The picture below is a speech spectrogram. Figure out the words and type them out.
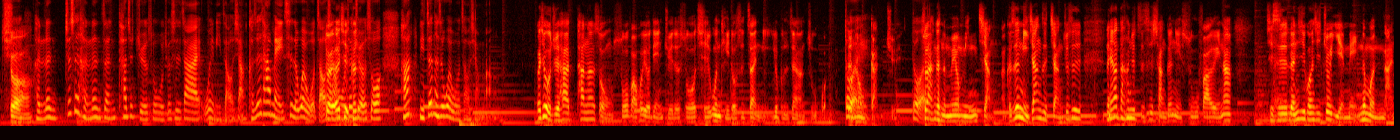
却很认，就是很认真，他就觉得说我就是在为你着想，可是他每一次的为我着想，对而且就觉得说啊，你真的是为我着想吗？而且我觉得他他那种说法会有点觉得说，其实问题都是在你，又不是在他主管的对那种感觉。对，虽然可能没有明讲啊，可是你这样子讲，就是人家当然就只是想跟你抒发而已。那其实人际关系就也没那么难，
